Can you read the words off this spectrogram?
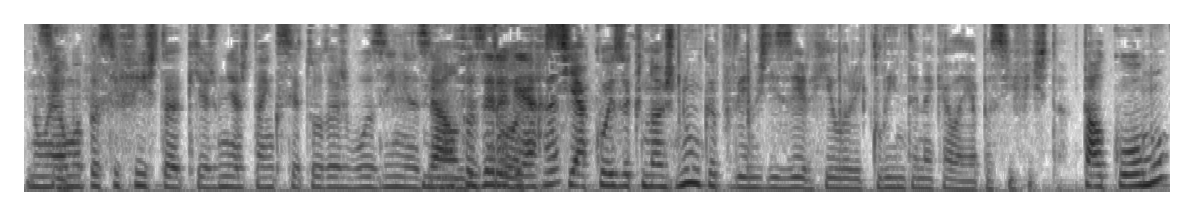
não é Sim. é uma pacifista que as mulheres têm que ser todas boazinhas não, e não fazer a guerra. Se há coisa que nós nunca podemos dizer Hillary Clinton é que ela é pacifista. Tal como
